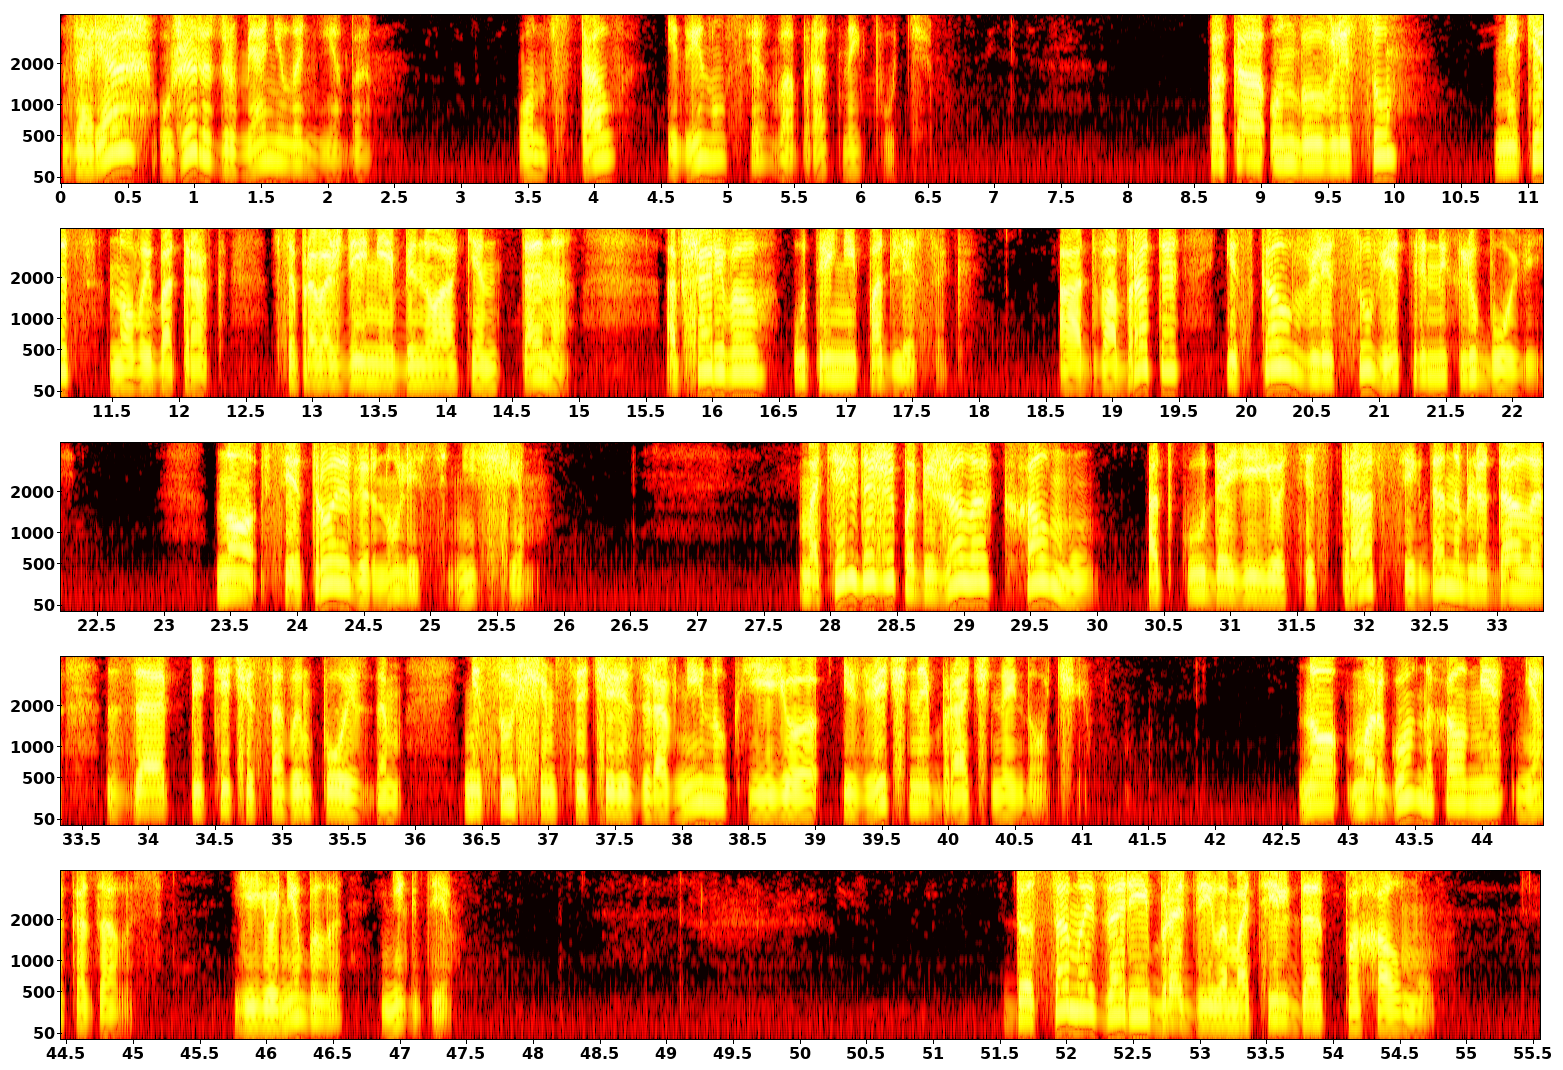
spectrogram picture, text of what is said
Заря уже разрумянила небо. Он встал и двинулся в обратный путь. Пока он был в лесу, Никес, новый батрак, в сопровождении Бенуа Кентена обшаривал утренний подлесок, а два брата искал в лесу ветреных любовей. Но все трое вернулись ни с чем. Матильда же побежала к холму, откуда ее сестра всегда наблюдала за пятичасовым поездом, несущимся через равнину к ее извечной брачной ночи. Но Марго на холме не оказалось. Ее не было нигде. До самой зари бродила Матильда по холму.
